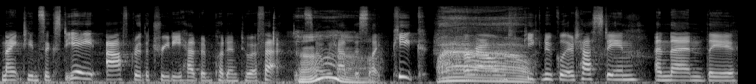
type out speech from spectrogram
1968 after the treaty had been put into effect. And so we had this ah. like peak Wow. around peak nuclear testing and then the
